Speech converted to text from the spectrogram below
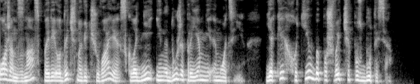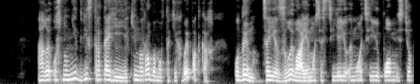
Кожен з нас періодично відчуває складні і не дуже приємні емоції, яких хотів би пошвидше позбутися. Але основні дві стратегії, які ми робимо в таких випадках, один це є зливаємося з цією емоцією повністю.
